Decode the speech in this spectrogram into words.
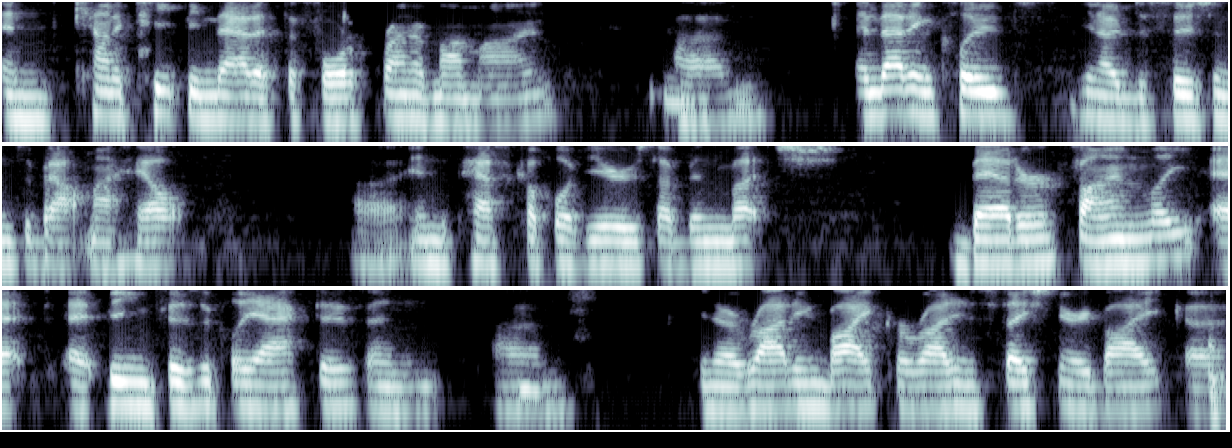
and kind of keeping that at the forefront of my mind. Um, and that includes, you know, decisions about my health. Uh, in the past couple of years, I've been much better finally at, at being physically active and, um, you know, riding bike or riding a stationary bike. Uh,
